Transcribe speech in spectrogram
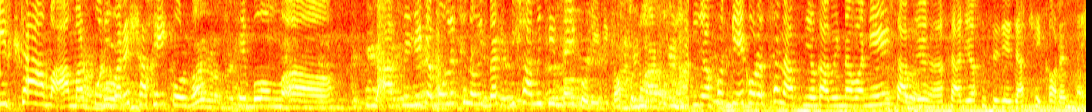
ঈদটা আমার পরিবারের সাথেই করব এবং আপনি যেটা বলেছেন ওই বিষয়ে আমি চিন্তাই করিনি কখনো। আপনি যখন বিয়ে করেছেন আপনিও কাবির নামা নিয়ে কাবির কাজী অফিসে যে যাচাই করেন নাই।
